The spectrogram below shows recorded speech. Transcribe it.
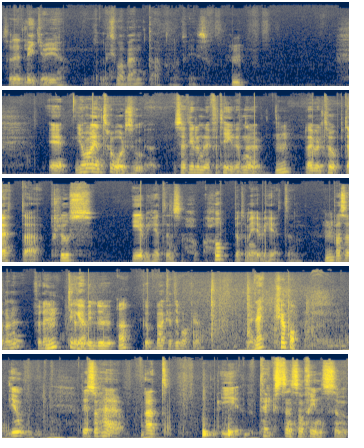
Så det ligger ju liksom och väntar på något vis. Mm. Eh, Jag har en tråd som, säg till om det är för tidigt nu, mm, där jag vill ta upp detta plus evighetens, hoppet om evigheten. Mm. Passar det nu för dig? Mm, tycker Eller vill du Ja. gå- backa tillbaka? nej, kör på. Jo, det är så här att i texten som finns som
